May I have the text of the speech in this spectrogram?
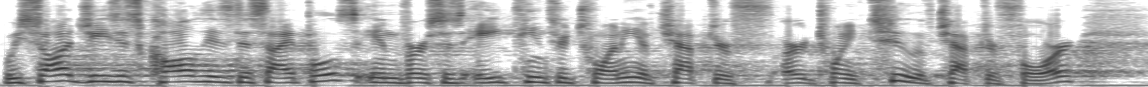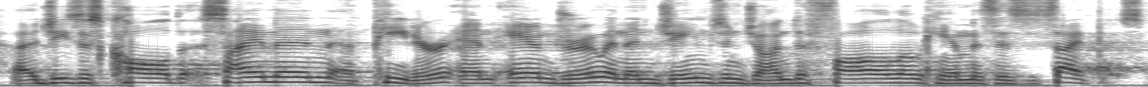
We saw Jesus call his disciples in verses 18 through 20 of chapter, or 22 of chapter 4. Uh, Jesus called Simon, uh, Peter, and Andrew, and then James and John to follow him as his disciples.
